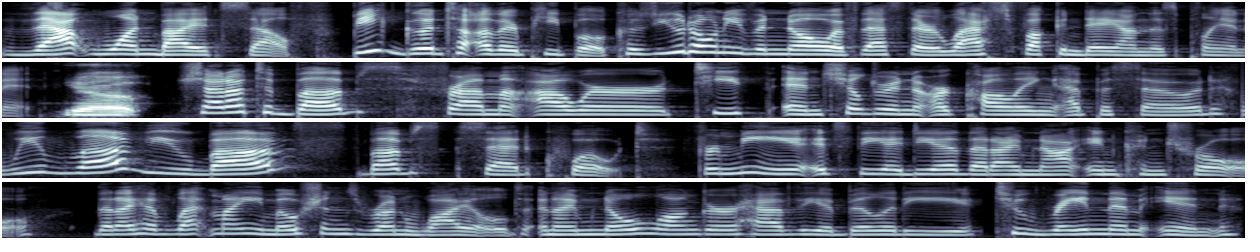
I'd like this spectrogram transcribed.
that one by itself. Be good to other people, because you don't even know if that's their last fucking day on this planet. Yep. Shout out to Bubs from our Teeth and Children Are Calling episode. We love you, Bubs. Bubs said, quote, For me, it's the idea that I'm not in control that I have let my emotions run wild and I'm no longer have the ability to rein them in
